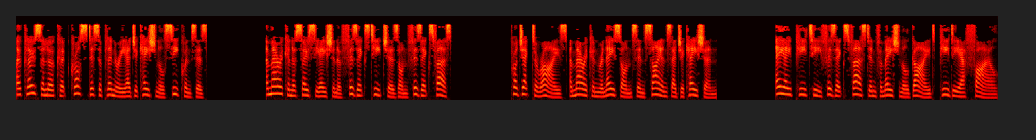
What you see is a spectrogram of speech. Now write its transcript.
A closer look at cross-disciplinary educational sequences American Association of Physics Teachers on Physics First Project Arise American Renaissance in Science Education AAPT Physics First Informational Guide, PDF file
